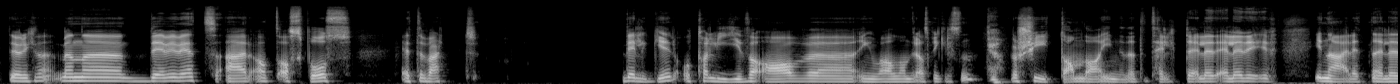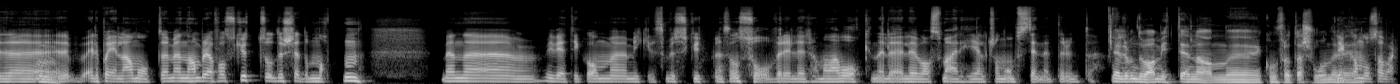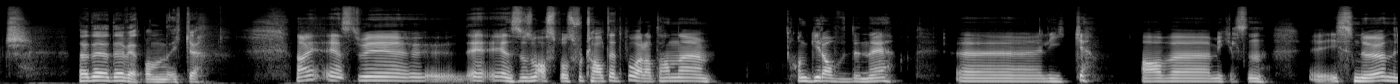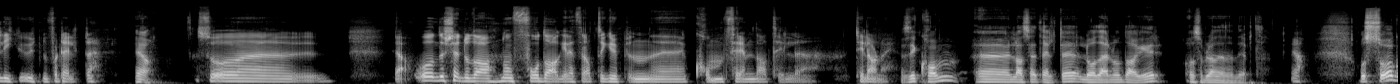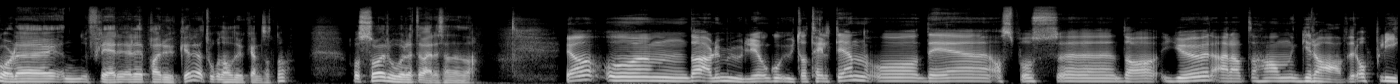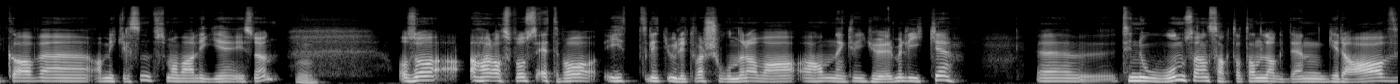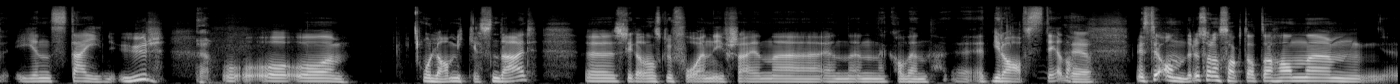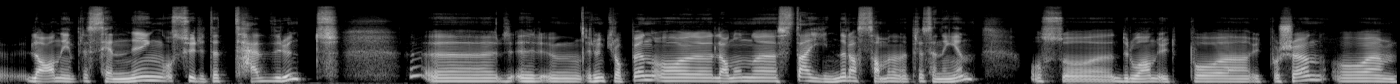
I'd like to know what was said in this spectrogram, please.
det gjør ikke det. Men uh, det vi vet, er at Aspås etter hvert velger å ta livet av uh, Ingvald Andreas Mikkelsen Ja. ved å skyte ham da inni dette teltet, eller, eller i, i nærheten, eller, eh, Mm. eller, eller på en eller annen måte. Men han ble iallfall skutt, og det skjedde om natten. Men uh, vi vet ikke om eh, Mikkelsen ble skutt mens han sover, eller om han er våken, eller, eller hva som er helt sånn omstendigheter rundt det. Eller om det var midt i en eller annen uh, konfrontasjon. Det kan også ha vært. Nei, det, det vet man ikke. Nei, eneste, vi, det eneste som Aspås fortalte etterpå, var at han, uh, han gravde ned liket av Mikkelsen i snøen like utenfor teltet. Ja. Så Ja, og det skjedde jo da noen få dager etter at gruppen eh, kom frem da til, eh, til Arnøy. Så de kom, eh, la seg i teltet, lå der noen dager, og så ble han ene drept. Ja. Og så går det flere, eller et par uker, eller to og en halv uke eller noe sånt nå. Og så roer dette været seg ned da. Ja, og um, da er det mulig å gå ut av teltet igjen, og det Aspås da gjør, er at han graver opp liket av, av Mikkelsen, som har da ligget i snøen. Mm. Og så har Aspås etterpå gitt litt ulike versjoner av hva han egentlig gjør med liket. Eh, til noen så har han sagt at han lagde en grav i en steinur, Ja. og, og, og, og la Mikkelsen der, eh, slik at han skulle få en, i og for seg en, eh, en, en, kall det en, et gravsted. Ja. Mens til andre så har han sagt at han eh, la han i en presenning og surret et tau rundt, rundt kroppen og la noen eh, steiner da, sammen denne presenningen. Og så dro han ut på, ut på sjøen og, eh,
